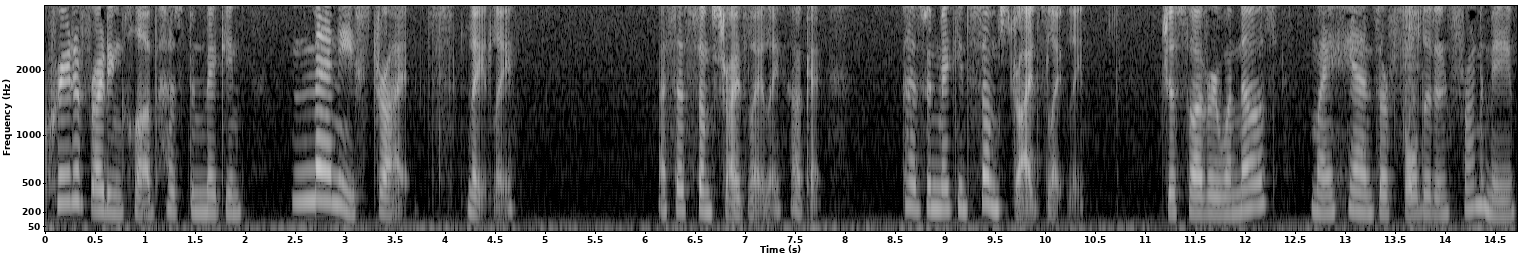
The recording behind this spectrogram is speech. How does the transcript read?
Creative Writing Club has been making many strides lately. I said some strides lately. Okay. Has been making some strides lately. Just so everyone knows, my hands are folded in front of me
